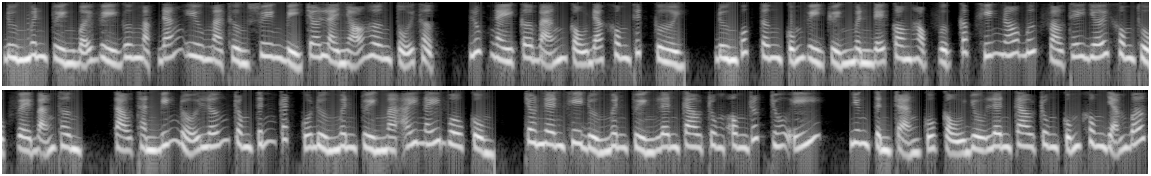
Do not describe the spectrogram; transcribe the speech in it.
đường Minh Tuyền bởi vì gương mặt đáng yêu mà thường xuyên bị cho là nhỏ hơn tuổi thật, lúc này cơ bản cậu đã không thích cười, đường quốc tân cũng vì chuyện mình để con học vượt cấp khiến nó bước vào thế giới không thuộc về bản thân, tạo thành biến đổi lớn trong tính cách của đường Minh Tuyền mà ấy nấy vô cùng, cho nên khi đường Minh Tuyền lên cao trung ông rất chú ý nhưng tình trạng của cậu dù lên cao trung cũng không giảm bớt,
